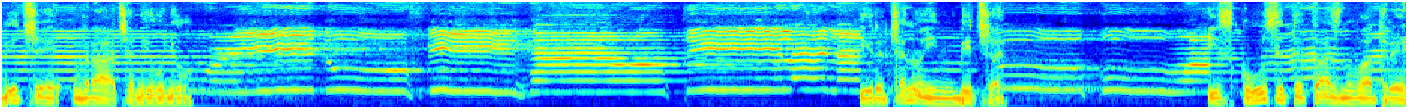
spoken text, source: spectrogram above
bit će vraćani u nju. I rečeno im bit će, iskusite kaznu vatre,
